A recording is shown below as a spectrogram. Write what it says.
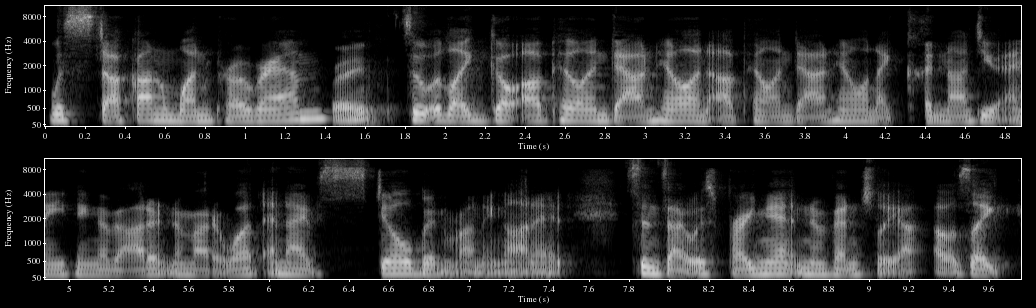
was stuck on one program. Right. So it would like go uphill and downhill and uphill and downhill and I could not do anything about it no matter what and I've still been running on it since I was pregnant and eventually I was like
